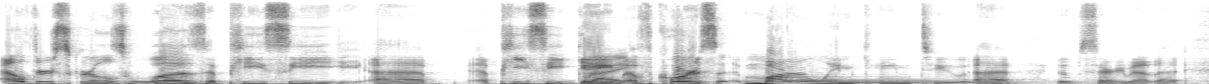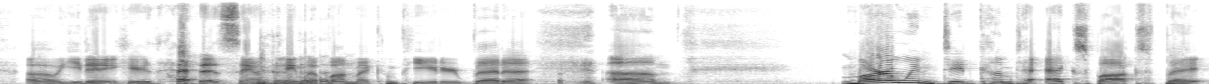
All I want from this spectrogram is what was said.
Elder Scrolls was a PC uh, a PC game. Right. Of course, Morrowind came to. Uh, oops, sorry about that. Oh, you didn't hear that. A sound came up on my computer, but uh, um, Morrowind did come to Xbox, but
